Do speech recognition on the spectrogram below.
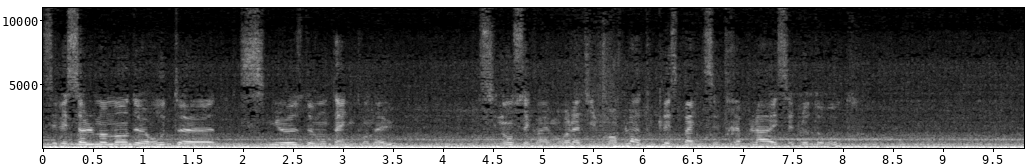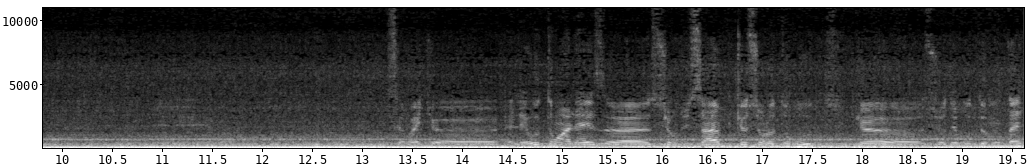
C'est les seuls moments de route sinueuse de montagne qu'on a eu. Sinon c'est quand même relativement plat. Toute l'Espagne c'est très plat et c'est de l'autoroute. C'est vrai que à l'aise euh, sur du sable que sur l'autoroute, que euh, sur des routes de montagne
